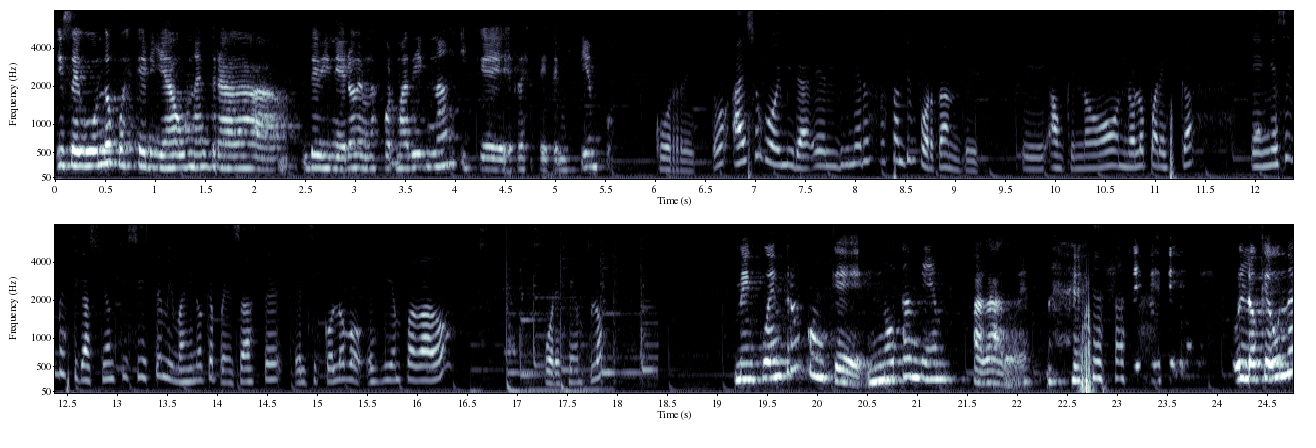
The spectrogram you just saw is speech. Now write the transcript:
Y segundo, pues quería una entrada de dinero de una forma digna y que respete mis tiempos. Correcto. A eso voy, mira, el dinero es bastante importante, eh, aunque no, no lo parezca. En esa investigación que hiciste, me imagino que pensaste, ¿el psicólogo es bien pagado? Por ejemplo me encuentro con que no tan bien pagado. ¿eh? lo que uno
